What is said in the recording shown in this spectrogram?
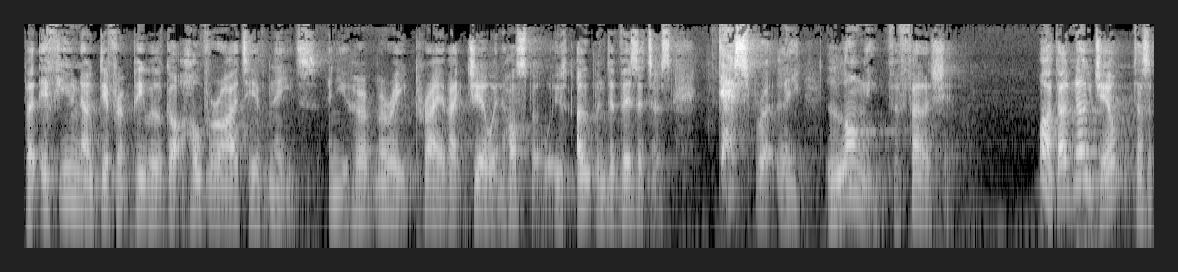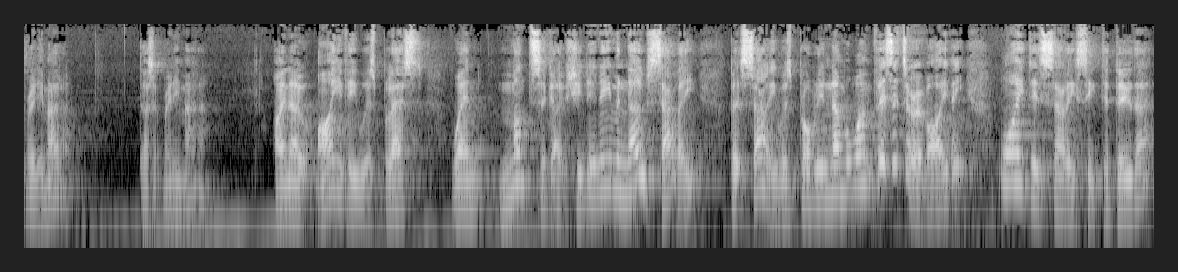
But if you know different people who've got a whole variety of needs, and you heard Marie pray about Jill in hospital, who's open to visitors, desperately longing for fellowship. Well, I don't know, Jill. Doesn't really matter. Doesn't really matter. I know Ivy was blessed when months ago she didn't even know Sally, but Sally was probably number one visitor of Ivy. Why did Sally seek to do that?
